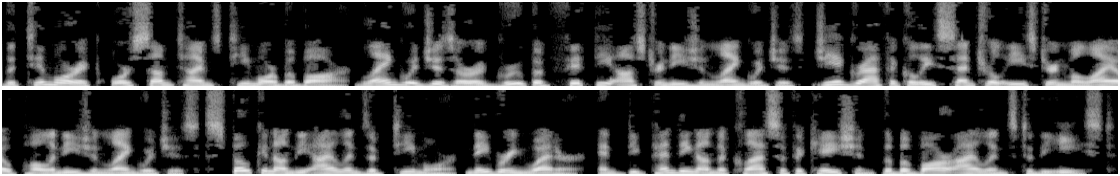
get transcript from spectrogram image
The Timoric, or sometimes Timor-Babar, languages are a group of 50 Austronesian languages, geographically Central Eastern Malayo-Polynesian languages, spoken on the islands of Timor, neighboring Wetar, and, depending on the classification, the Babar Islands to the east.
